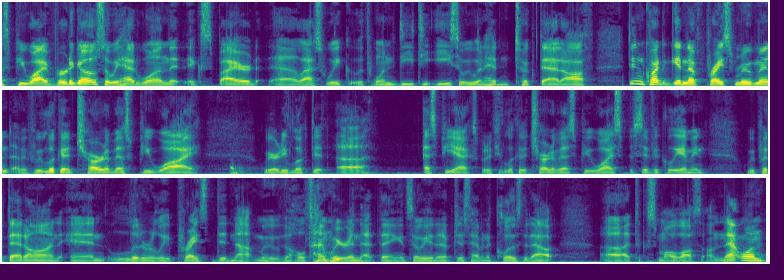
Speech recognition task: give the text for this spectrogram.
SPY Vertigo. So we had one that expired uh, last week with one DTE. So we went ahead and took that off. Didn't quite get enough price movement. I mean, if we look at a chart of SPY, we already looked at uh, SPX, but if you look at the chart of SPY specifically, I mean, we put that on and literally price did not move the whole time we were in that thing. And so we ended up just having to close it out. Uh, took a small loss on that one.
